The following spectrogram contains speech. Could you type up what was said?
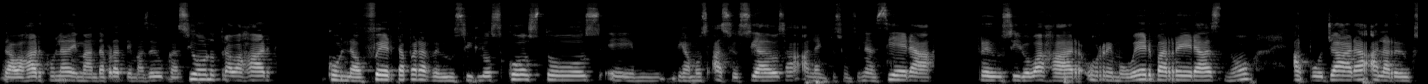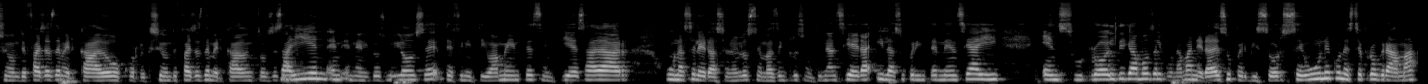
Trabajar con la demanda para temas de educación o trabajar con la oferta para reducir los costos, em, digamos, asociados a, la inclusión financiera, reducir o bajar o remover barreras, ¿no? apoyar a, la reducción de fallas de mercado o corrección de fallas de mercado. Entonces ahí en, en, el 2011 definitivamente se empieza a dar una aceleración en los temas de inclusión financiera y la superintendencia ahí en su rol, digamos, de alguna manera de supervisor, se une con este programa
